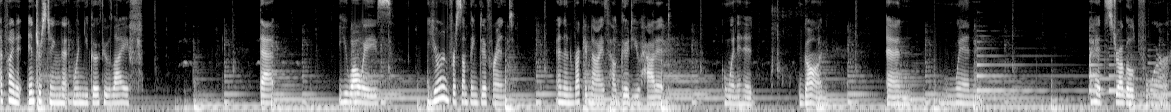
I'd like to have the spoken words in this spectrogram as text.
I find it interesting that when you go through life, that you always yearn for something different and then recognize how good you had it when it had gone. And when I had struggled for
